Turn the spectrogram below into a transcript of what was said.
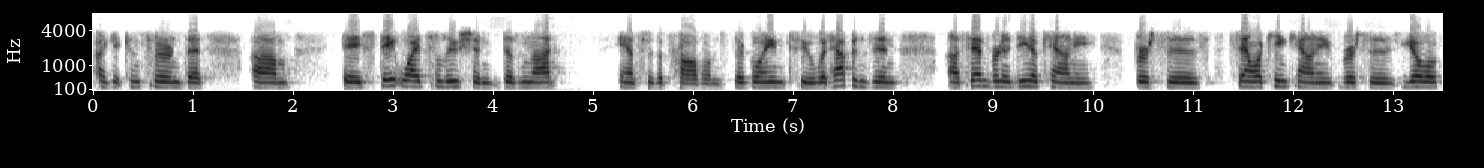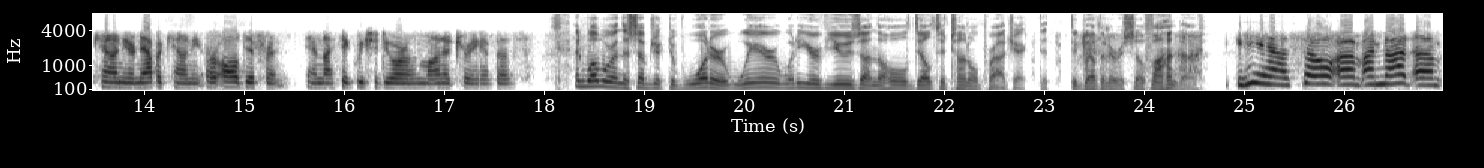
I get concerned that um, a statewide solution does not answer the problems. They're going to what happens in uh, San Bernardino County versus San Joaquin County versus Yolo County or Napa County are all different, and I think we should do our own monitoring of those. And while we're on the subject of water, where what are your views on the whole Delta Tunnel project that the governor is so fond of? Yeah, so um, I'm not um,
